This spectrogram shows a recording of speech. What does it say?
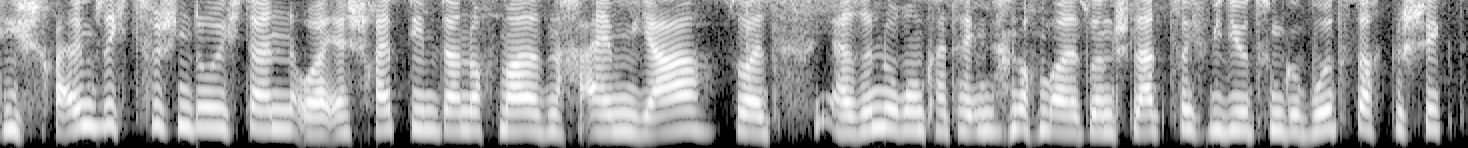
die schreiben sich zwischendurch dann, oder er schreibt ihm dann noch mal nach einem Jahr, so als Erinnerung hat er ihm dann noch mal so ein Schlagzeugvideo zum Geburtstag geschickt.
